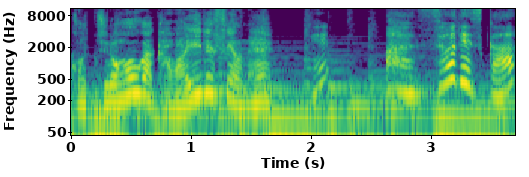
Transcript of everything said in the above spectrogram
こっちの方が可愛いですよね。え？あそうですか？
